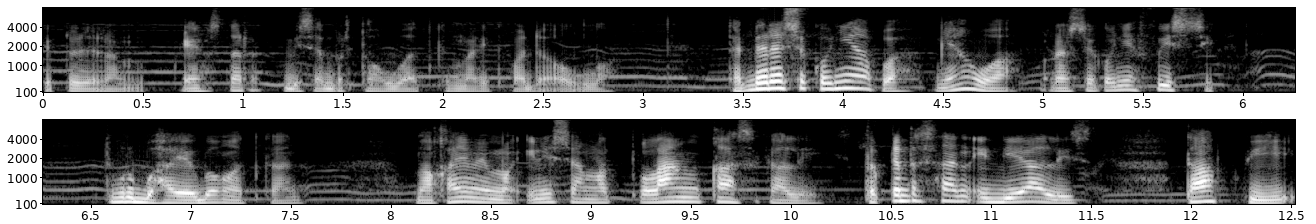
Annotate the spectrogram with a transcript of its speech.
itu dalam gangster bisa bertobat kembali kepada Allah. Tapi resikonya apa? Nyawa, resikonya fisik. Itu berbahaya banget kan. Makanya memang ini sangat langka sekali. Terkesan idealis. Tapi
